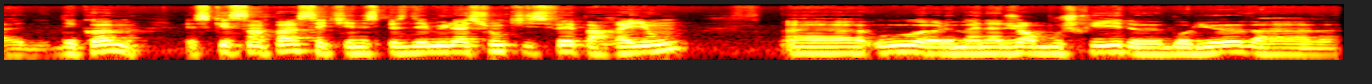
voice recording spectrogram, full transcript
euh, des coms. Et ce qui est sympa, c'est qu'il y a une espèce d'émulation qui se fait par rayon, euh, où euh, le manager boucherie de Beaulieu va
